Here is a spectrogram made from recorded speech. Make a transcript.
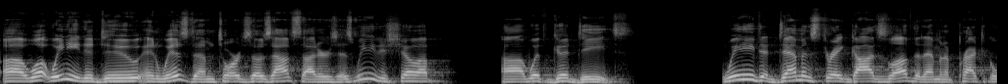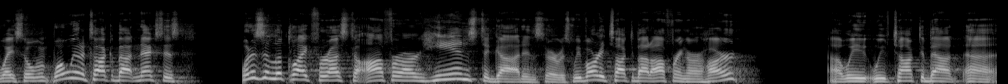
uh, what we need to do in wisdom towards those outsiders is we need to show up uh, with good deeds. We need to demonstrate God's love to them in a practical way. So, what we're going to talk about next is what does it look like for us to offer our hands to God in service? We've already talked about offering our heart. Uh, we, we've talked about, uh,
